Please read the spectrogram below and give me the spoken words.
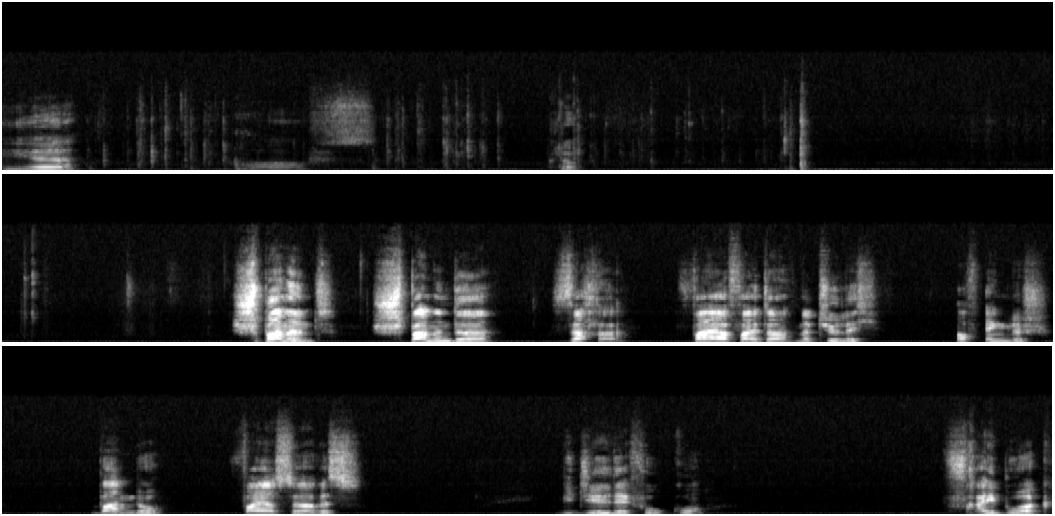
gehe Spannend. Spannende Sache. Firefighter natürlich auf Englisch. Bando. Fire Service. Vigil de Foco. Freiburg.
